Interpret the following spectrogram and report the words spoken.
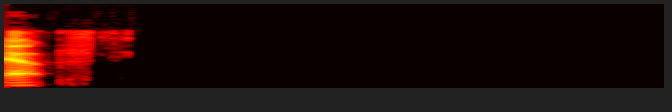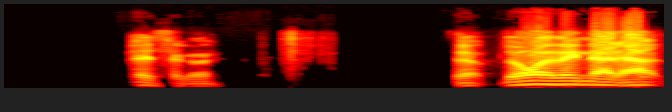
Yep. Basically. Yep. The only thing that had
